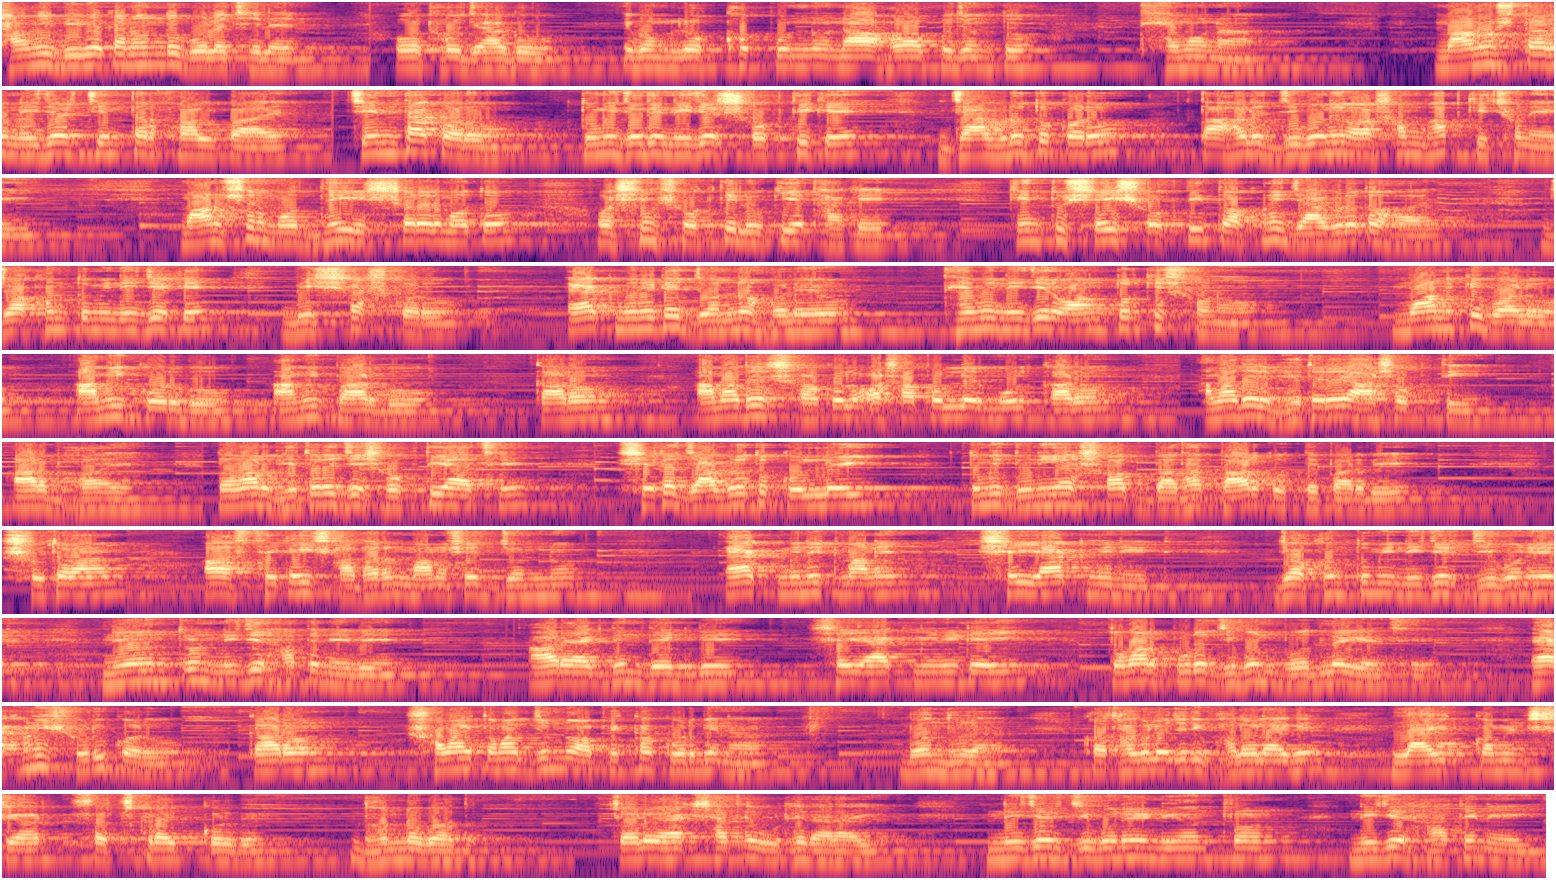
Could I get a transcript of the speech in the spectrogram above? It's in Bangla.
স্বামী বিবেকানন্দ বলেছিলেন, ওঠো, জাগো, এবং লক্ষ্য পূর্ণ না হওয়া পর্যন্ত থেমো না। মানুষ তার নিজের চিন্তার ফল পায়। চিন্তা করো, তুমি যদি নিজের শক্তিকে জাগ্রত করো, তাহলে জীবনে অসম্ভব কিছু নেই। মানুষের মধ্যেই ঈশ্বরের মতো অসীম শক্তি লুকিয়ে থাকে। কিন্তু সেই শক্তি তখনই জাগ্রত হয়, যখন তুমি নিজেকে বিশ্বাস করো। এক মিনিটের জন্য হলেও, থেমে নিজের অন্তরকে শোনো। মনকে বলো, আমি করব, আমি পারব। কারণ আমাদের সকল অসাফল্যের মূল কারণ আমাদের ভেতরের আসক্তি আর ভয়। তোমার ভেতরে যে শক্তি আছে, সেটা জাগ্রত করলেই তুমি দুনিয়ার সব বাধা পার করতে পারবে। সুতরাং আজ থেকেই সাধারণ মানুষের জন্য এক মিনিট মানে সেই এক মিনিট যখন তুমি নিজের জীবনের নিয়ন্ত্রণ নিজের হাতে নেবে। আর একদিন দেখবে সেই এক মিনিটেই তোমার পুরো জীবন বদলে গেছে। এখনই শুরু করো, কারণ সময় তোমার জন্য অপেক্ষা করবে না। বন্ধুরা, কথাগুলো যদি ভালো লাগে লাইক কমেন্ট শেয়ার সাবস্ক্রাইব করবেন। ধন্যবাদ। চলো একসাথে উঠে দাঁড়াই। নিজের জীবনের নিয়ন্ত্রণ নিজের হাতে নেই।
